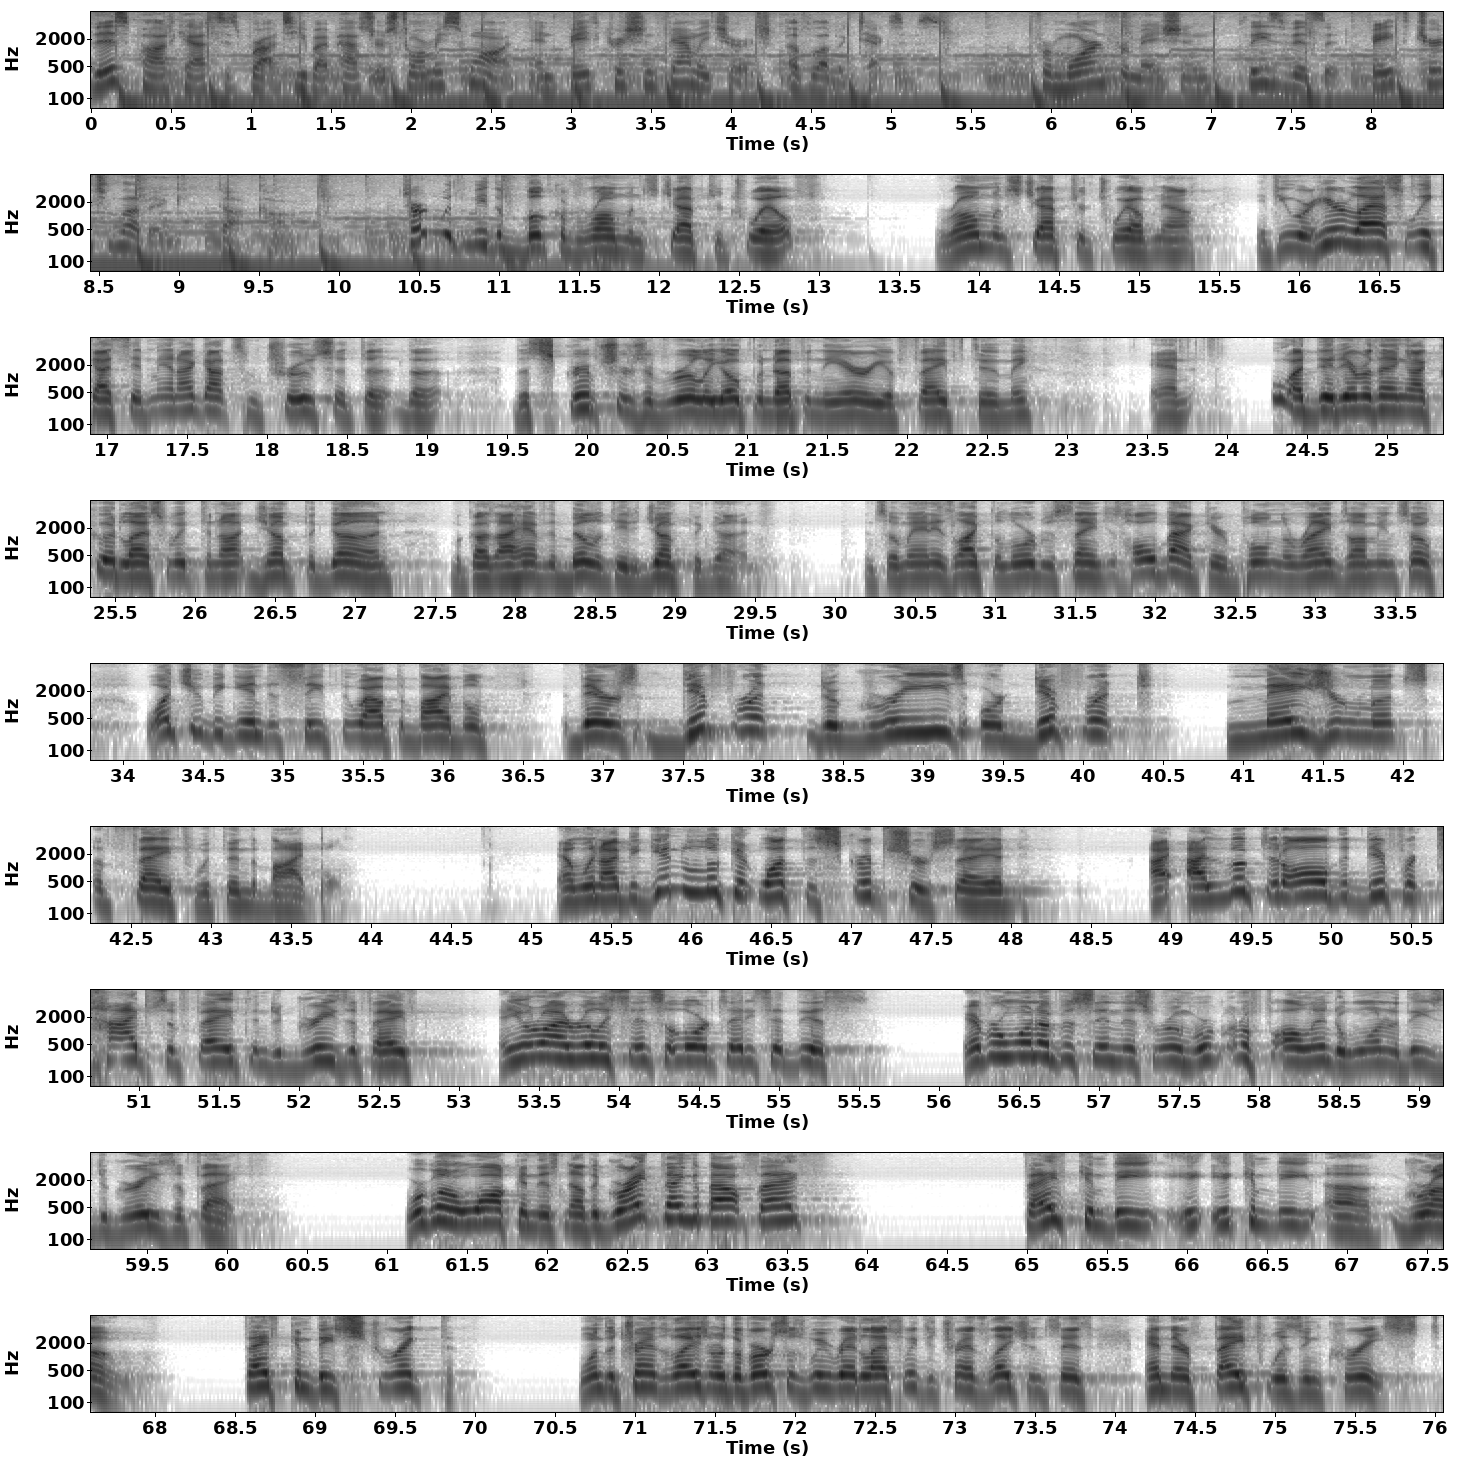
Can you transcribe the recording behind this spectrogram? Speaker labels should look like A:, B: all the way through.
A: This podcast is brought to you by Pastor Stormy Swann and Faith Christian Family Church of Lubbock, Texas. For more information, please visit faithchurchlubbock.com.
B: Turn with me the book of Romans, chapter 12. Romans, chapter 12. Now, if you were here last week, I said, man, I got some truths that the, the, the scriptures have really opened up in the area of faith to me. And ooh, I did everything I could last week to not jump the gun because I have the ability to jump the gun. And so, man, it's like the Lord was saying, just hold back here, pulling the reins on me. And so, what you begin to see throughout the Bible, there's different degrees or different measurements of faith within the Bible. And when I begin to look at what the scripture said, I, I, looked at all the different types of faith and degrees of faith. And you know what I really sense the Lord said? He said this Every one of us in this room, we're going to fall into one of these degrees of faith. We're going to walk in this. Now, the great thing about faith, faith can be, it, can be uh, grown. Faith can be strengthened. One of the translations, or the verses we read last week, the translation says, and their faith was increased.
